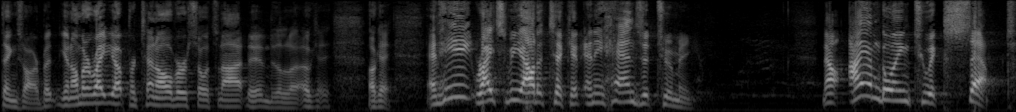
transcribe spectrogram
things are, but, you know, I'm going to write you up for 10 over so it's not. Okay. Okay. And he writes me out a ticket and he hands it to me. Now, I am going to accept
